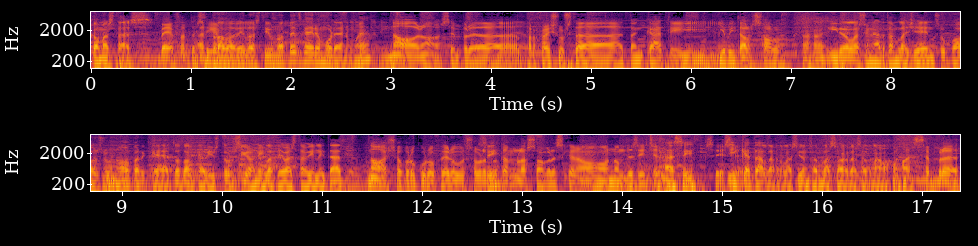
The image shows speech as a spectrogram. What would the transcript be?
Com estàs? Bé, Et fantàstic. troba bé l'estiu? No et veig gaire moreno, eh? No, no, sempre prefereixo estar tancat i, i evitar el sol. Uh -huh. I relacionar-te amb la gent, suposo, no? Perquè tot el que distorsioni la teva estabilitat... No, això procuro fer-ho, sobretot Sí? amb les sogres que no, no em desitgen. Ah, sí? Sí, sí. I què tal les relacions amb les sogres, Arnau? Home, sempre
